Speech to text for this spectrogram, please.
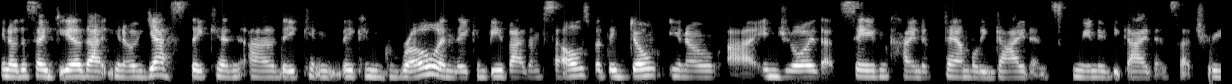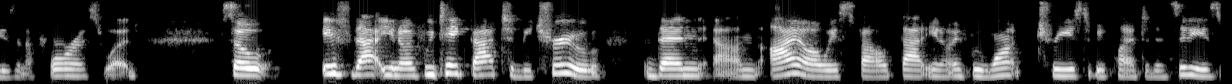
You know, this idea that you know, yes, they can uh, they can they can grow and they can be by themselves, but they don't you know uh, enjoy that same kind of family guidance, community guidance that trees in a forest would. So if that you know if we take that to be true then um, I always felt that you know if we want trees to be planted in cities,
